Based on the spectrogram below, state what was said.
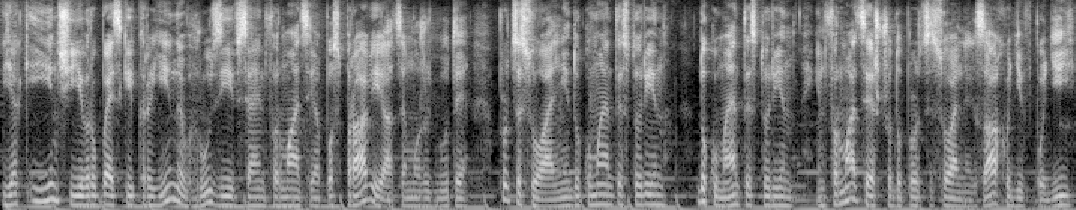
Як і інші європейські країни, в Грузії вся інформація по справі, а це можуть бути процесуальні документи сторін, документи сторін, інформація щодо процесуальних заходів, подій,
